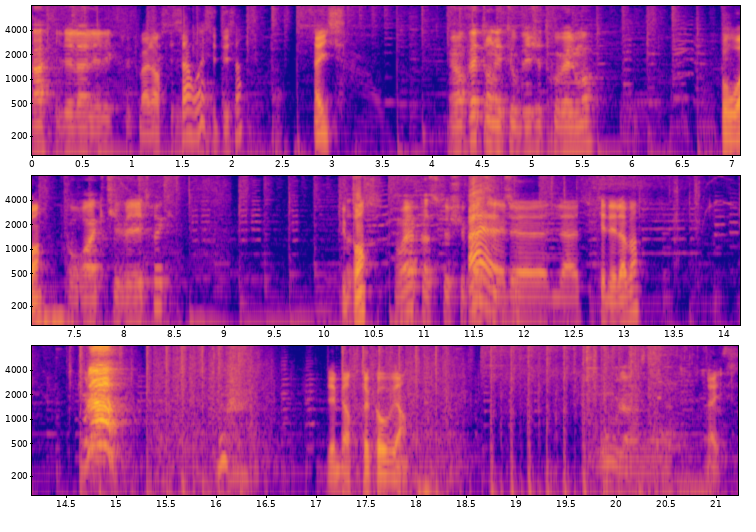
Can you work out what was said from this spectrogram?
Ah, il est là l'électrique. Bah alors c'est ça, ouais, c'était ça. Nice. Mais en fait, on était obligé de trouver le mot Pourquoi pour activer les trucs. Tu Parce- penses? Ouais, parce que je suis Ah, dessus. le, la suite elle est là-bas. Oula Bien, bien, stock a ouvert. Là. Nice.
